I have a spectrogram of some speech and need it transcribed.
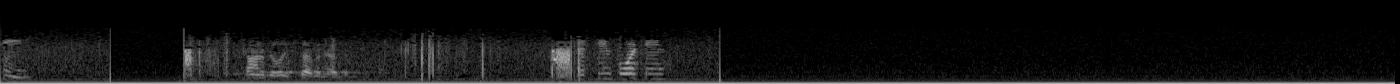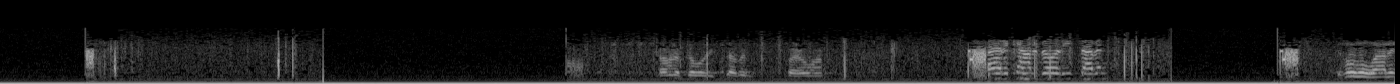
18. Accountability 7 has it. 15, 14. Accountability 7, fire alarm. At accountability 7. Hold the ladder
